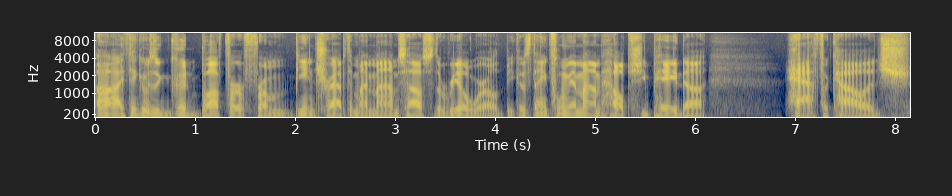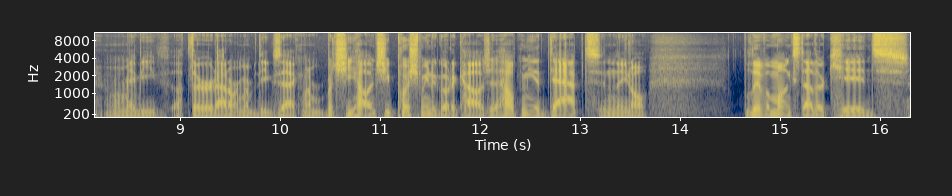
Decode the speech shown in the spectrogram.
Uh, I think it was a good buffer from being trapped in my mom's house to the real world because thankfully my mom helped. She paid uh, half a college or maybe a third. I don't remember the exact number, but she helped and she pushed me to go to college. It helped me adapt and you know live amongst other kids.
